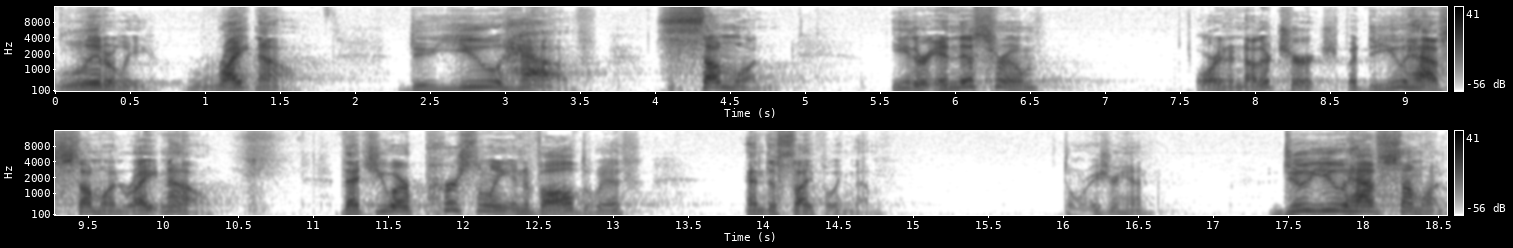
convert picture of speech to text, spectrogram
literally, right now, do you have someone, either in this room or in another church, but do you have someone right now that you are personally involved with and discipling them? Don't raise your hand. Do you have someone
